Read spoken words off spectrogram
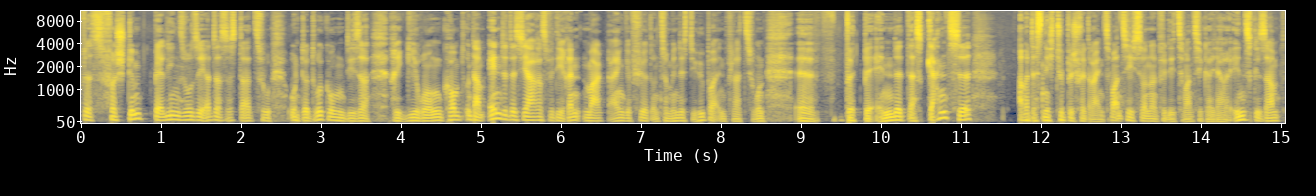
das verstimmt Berlin so sehr, dass es da zu Unterdrückungen dieser Regierungen kommt. Und am Ende des Jahres wird die Rentenmarkt eingeführt und zumindest die Hyperinflation äh, wird beendet. Das Ganze aber das nicht typisch für 23, sondern für die 20er Jahre insgesamt,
